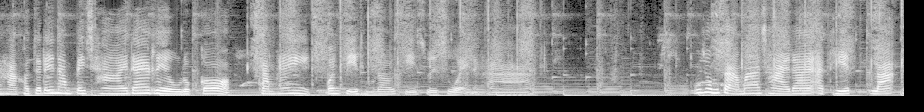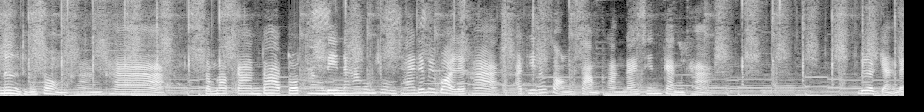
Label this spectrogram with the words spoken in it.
นะคะ เขาจะได้นำไปใช้ได้เร็วแล้วก็ทำให้บอลสีของเราสีสวยๆนะคะคุณผู้ชมสามารถใช้ได้อาทิตย์ละ 1-2 ครั้งค่ะสำหรับการราดรถทางดินนะคะคุณผู้ชมใช้ได้บ่อยๆเลยค่ะ อาทิตย์ละ 2-3สามครั้งได้เช่นกันค่ะ เลือกอย่างใด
